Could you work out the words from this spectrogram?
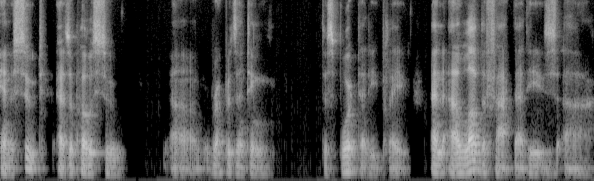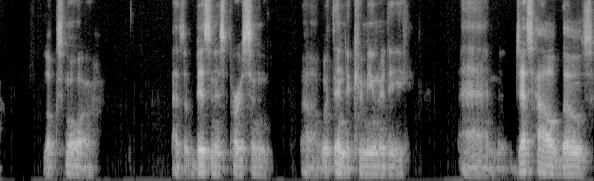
in a suit, as opposed to uh, representing the sport that he played. And I love the fact that he's uh, looks more as a business person uh, within the community. And just how those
